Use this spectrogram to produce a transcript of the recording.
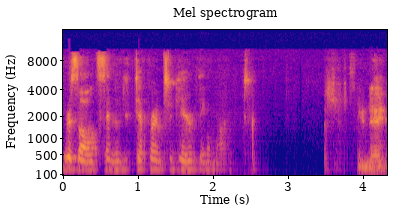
results in a different yearly amount. Few days,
